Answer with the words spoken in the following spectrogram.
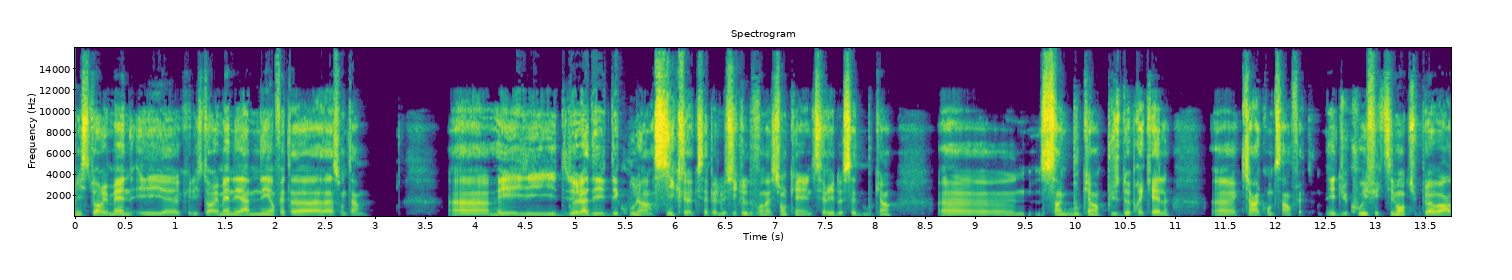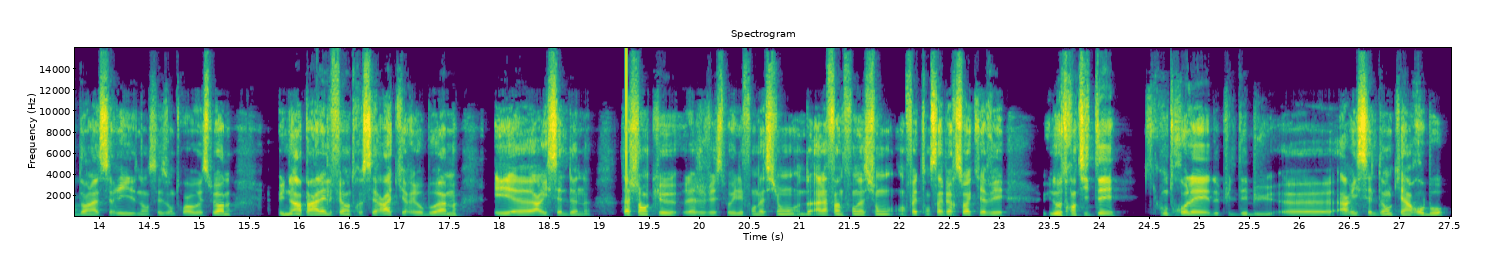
l'histoire humaine et que l'histoire humaine est amenée en fait à son terme. Euh, et de là découle un cycle qui s'appelle le cycle de fondation, qui est une série de sept bouquins, euh, cinq bouquins plus de préquels, euh, qui racontent ça en fait. Et du coup, effectivement, tu peux avoir dans la série, dans saison 3 Westworld, une, un parallèle fait entre Serra, qui est Rehoboam, et euh, Harry Seldon. Sachant que, là je vais spoiler Fondation, à la fin de Fondation, en fait, on s'aperçoit qu'il y avait une autre entité qui contrôlait depuis le début euh, Harry Seldon, qui est un robot,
